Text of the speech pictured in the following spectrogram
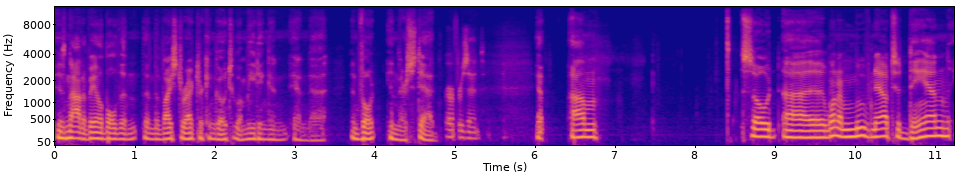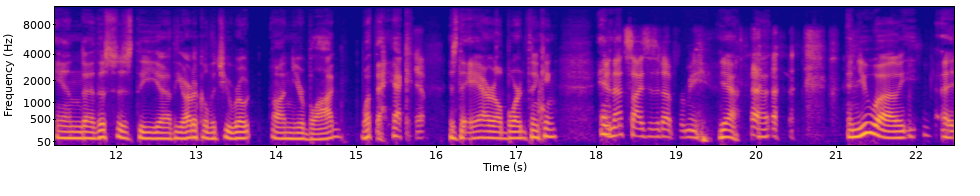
is not available. Then then the vice director can go to a meeting and and uh, and vote in their stead. represent Um, so uh, I want to move now to Dan, and uh, this is the uh, the article that you wrote on your blog. What the heck Yep. is the ARRL board thinking? and, And- that sizes it up for me Yeah, uh, and you, uh, uh,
